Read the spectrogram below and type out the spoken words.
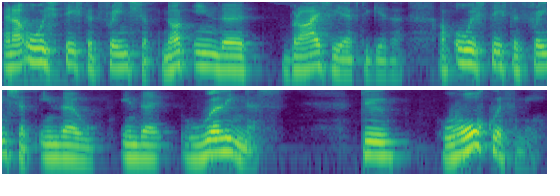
And I always tested friendship, not in the braais we have together. I've always tested friendship in the in the willingness to walk with me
